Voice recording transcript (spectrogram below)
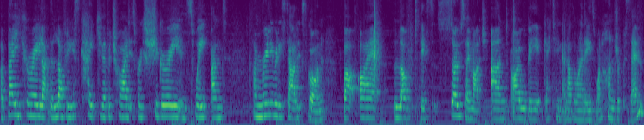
a bakery, like the loveliest cake you've ever tried. It's very sugary and sweet and I'm really, really sad it's gone. But I loved this so, so much and I will be getting another one of these 100%.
